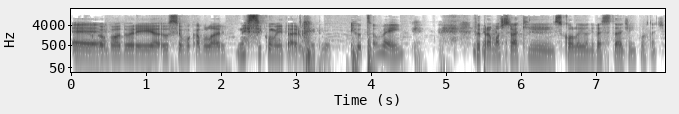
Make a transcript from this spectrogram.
É... Eu, eu adorei o seu vocabulário nesse comentário, muito bom. Eu também. Foi para mostrar que escola e universidade é importante.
